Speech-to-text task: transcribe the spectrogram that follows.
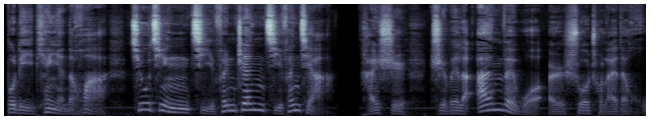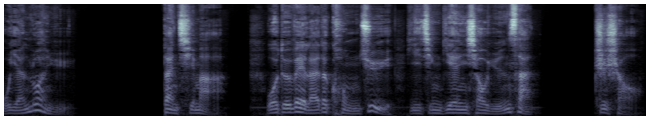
不理天眼的话，究竟几分真几分假，还是只为了安慰我而说出来的胡言乱语？但起码我对未来的恐惧已经烟消云散，至少。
